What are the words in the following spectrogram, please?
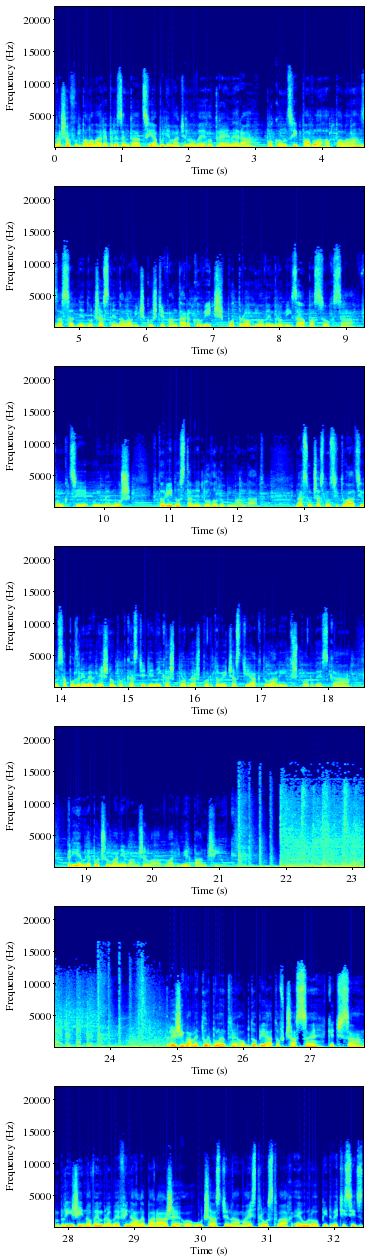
Naša futbalová reprezentácia bude mať nového trénera. Po konci Pavla Hapala zasadne dočasne na lavičku Štefan Tarkovič. Po troch novembrových zápasoch sa funkcie ujme muž, ktorý dostane dlhodobý mandát. Na súčasnú situáciu sa pozrieme v dnešnom podcaste Deníka Šport a športovej časti Aktualít Šport.sk. Príjemné počúvanie vám želá Vladimír Pančík. Prežívame turbulentné obdobia to v čase, keď sa blíži novembrové finále baráže o účasť na majstrovstvách Európy 2020.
